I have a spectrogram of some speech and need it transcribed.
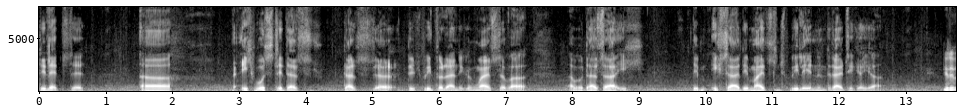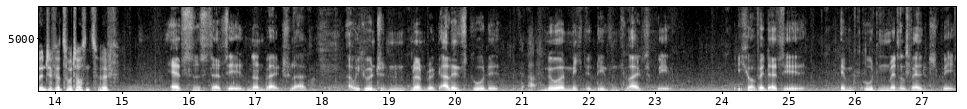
Die letzte. Äh, ich wusste, dass, dass äh, die Spielvereinigung Meister war, aber da sah ich ich sah die meisten Spiele in den 30er Jahren. Ihre Wünsche für 2012? Erstens, dass sie Nürnberg schlagen. Aber ich wünsche Nürnberg alles Gute, nur nicht in diesen zwei Spielen. Ich hoffe, dass sie im guten Mittelfeld spielen.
